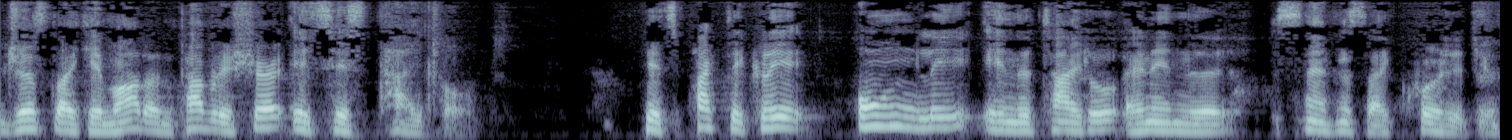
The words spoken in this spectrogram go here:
just like a modern publisher, it's his title. It's practically only in the title and in the sentence I quoted you.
